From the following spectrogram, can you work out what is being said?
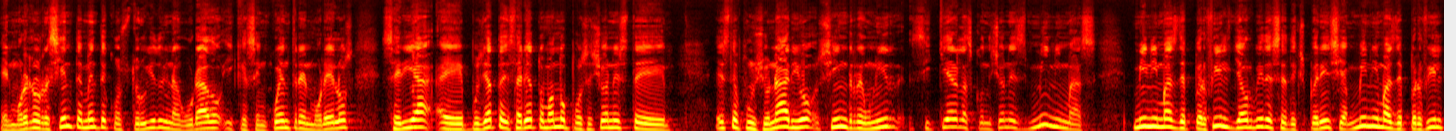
en Morelos, recientemente construido, inaugurado y que se encuentra en Morelos, sería, eh, pues ya estaría tomando posesión este, este funcionario sin reunir siquiera las condiciones mínimas, mínimas de perfil, ya olvídese de experiencia, mínimas de perfil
